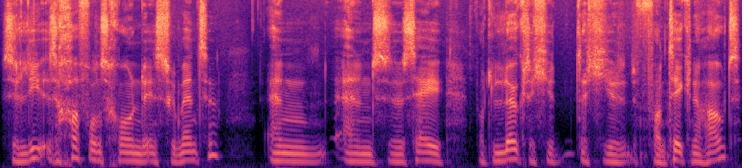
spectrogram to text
ze gaf ons gewoon de instrumenten. En, en ze zei: Wat leuk dat je, dat je van tekenen houdt.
